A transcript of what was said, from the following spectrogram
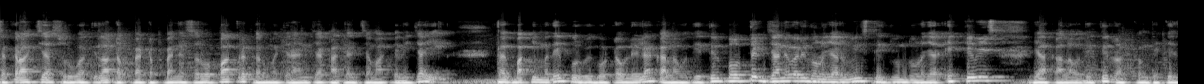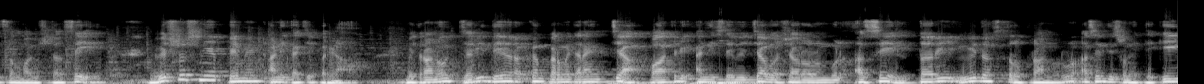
चक्राच्या सुरुवातीला टप्प्याटप्प्याने सर्व पात्र कर्मचाऱ्यांच्या खात्यात जमा केली जाईल. थकबाकीमध्ये पूर्वी गोठवलेल्या कालावधीतील बहुतेक जानेवारी दोन हजार वीस ते जून दोन हजार एकवीस या कालावधीतील रक्कम देखील समाविष्ट असेल. विश्वसनीय पेमेंट आणि त्याचे परिणाम. मित्रांनो जरी देय रक्कम कर्मचाऱ्यांच्या पातळी आणि सेवेच्या वर्षावर अवलंबून असेल तरी विविध स्त्रोतांवरून असे दिसून येते की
